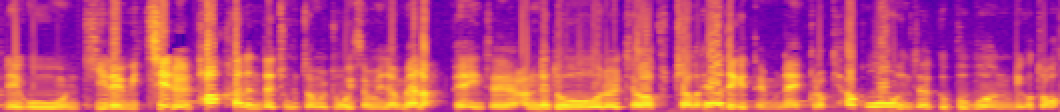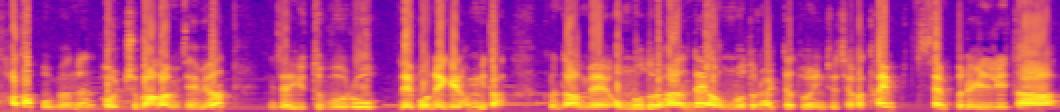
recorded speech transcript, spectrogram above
그리고 길의 위치를 파악하는 데 중점을 두고 있어요. 왜냐면 맨 앞에 이제 안내도를 제가 부착을 해야 되기 때문에 그렇게 하고 이제 끝부분 이것저것 하다 보면은 얼추 마감이 되면 이제 유튜브로 내보내기를 합니다. 그런 다음에 업로드를 하는데 업로드를 할 때도 이제 제가 timestamp를 일일이 다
